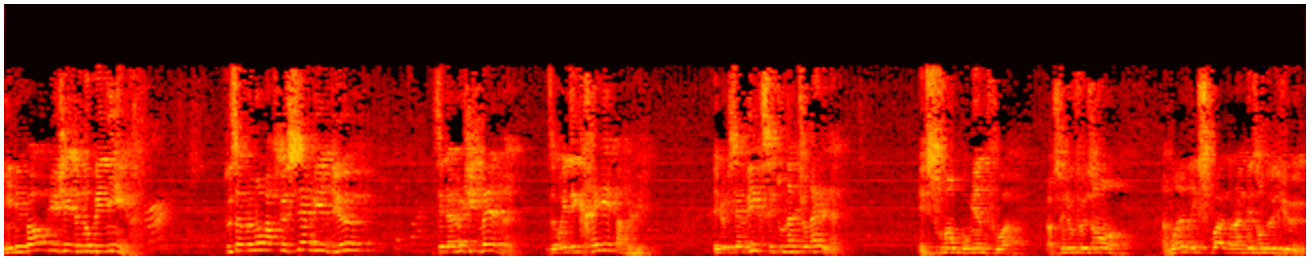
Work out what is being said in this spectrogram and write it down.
Il n'est pas obligé de nous bénir. Tout simplement parce que servir Dieu, c'est la logique même. Nous avons été créés par lui. Et le servir, c'est tout naturel. Et souvent, combien de fois, lorsque nous faisons un moindre exploit dans la maison de Dieu,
